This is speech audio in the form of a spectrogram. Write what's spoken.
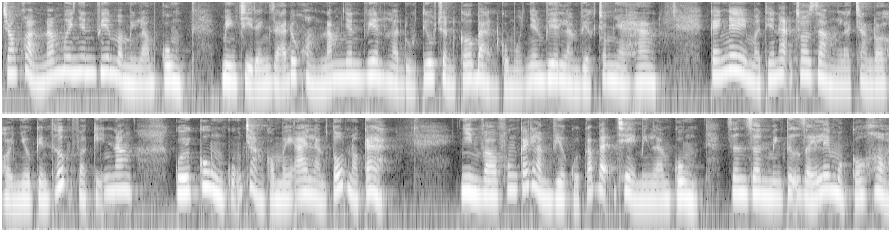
trong khoảng 50 nhân viên mà mình làm cùng Mình chỉ đánh giá được khoảng 5 nhân viên là đủ tiêu chuẩn cơ bản của một nhân viên làm việc trong nhà hàng. Cái nghề mà thiên hạ cho rằng là chẳng đòi hỏi nhiều kiến thức và kỹ năng Cuối cùng cũng chẳng có mấy ai làm tốt nó cả. Nhìn vào phong cách làm việc của các bạn trẻ mình làm cùng, dần dần mình tự dấy lên một câu hỏi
